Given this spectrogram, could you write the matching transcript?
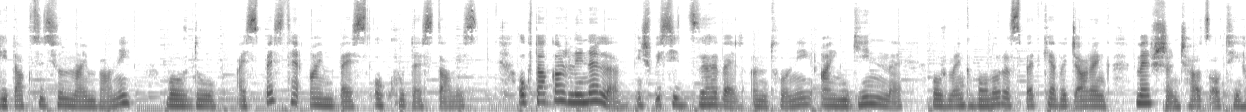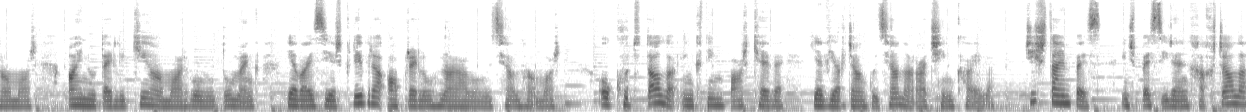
Գիտակցությունն այն բանի, որ դու այսպես թե այնպես օգուտ ես տալիս։ Օգտակար լինելը, ինչպիսի ձև էլ ընդունի, այն գինն է, որ մենք բոլորս պետք է վճարենք մեր շնչած օթի համար, այն ուտելիքի համար, որ ուտում ենք, եւ այս երկրի վրա ապրելու հնարավորության համար օգուտ տալը ինքնին ապարքև է եւ երջանկության առաջին քայլը։ Ճիշտ այնպես, ինչպես իրեն խղճալը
